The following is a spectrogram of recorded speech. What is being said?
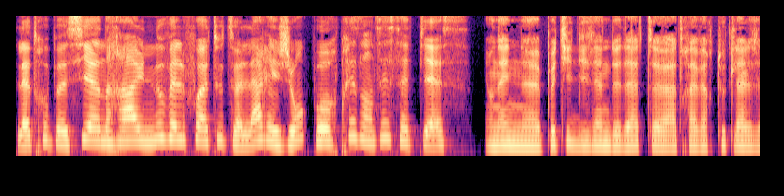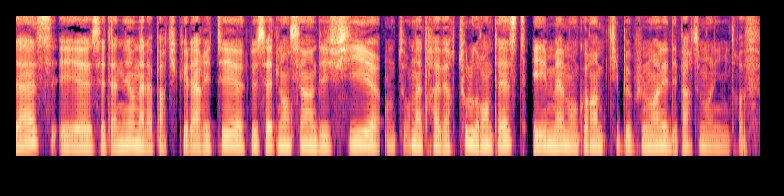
La troupe sillonnera une nouvelle fois toute la région pour présenter cette pièce. On a une petite dizaine de dates euh, à travers toute l'Alsace et euh, cette année on a la particularité de s'être lancé un défi. On tourne à travers tout le Grand Est et même encore un petit peu plus loin les départements limitrophes.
